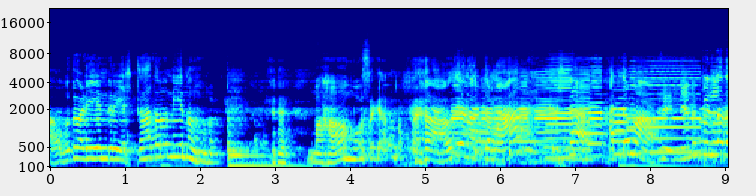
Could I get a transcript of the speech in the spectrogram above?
ಹೌದು ಅಳಿಯಂದ್ರೆ ಎಷ್ಟಾದರೂ ನೀನು. ಮಹಾ ಮೋಸಗಾರನಪ್ಪ ಅತ್ತಮ್ಮ. ನೆನಪಿಲ್ಲದ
